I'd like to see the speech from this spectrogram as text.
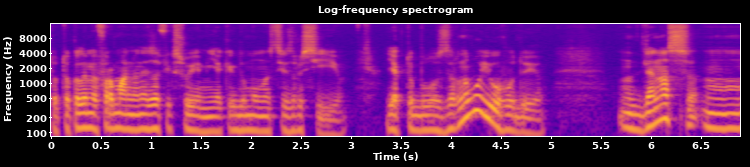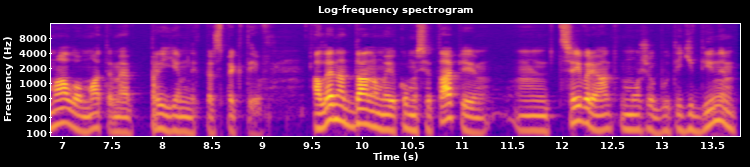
тобто, коли ми формально не зафіксуємо ніяких домовленостей з Росією, як то було з зерновою угодою, для нас мало матиме приємних перспектив. Але на даному якомусь етапі цей варіант може бути єдиним,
